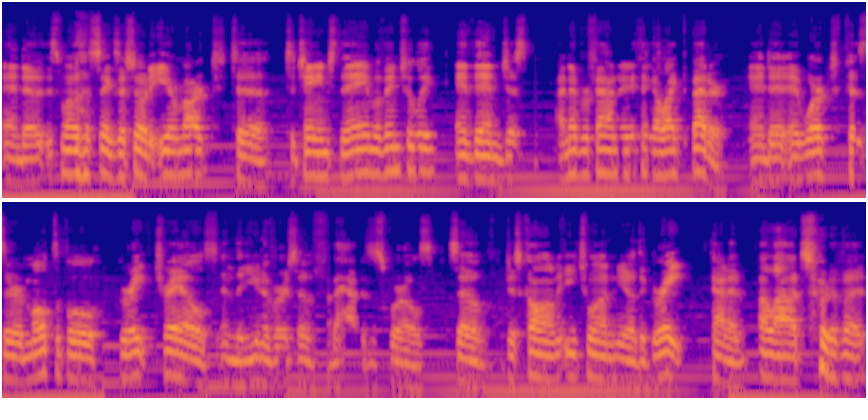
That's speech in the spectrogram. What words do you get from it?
And uh, it's one of those things I sort of earmarked to, to change the name eventually. And then just, I never found anything I liked better. And it, it worked because there are multiple great trails in the universe of the Habits of Squirrels. So just calling each one, you know, the great kind of allowed sort of a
